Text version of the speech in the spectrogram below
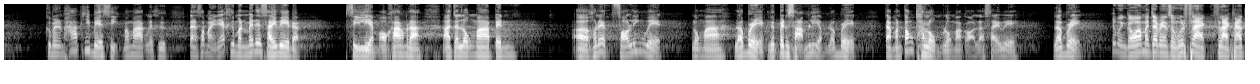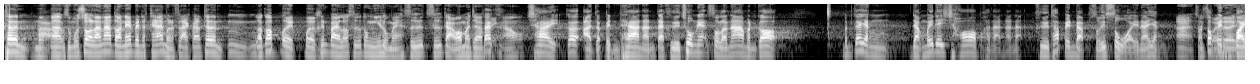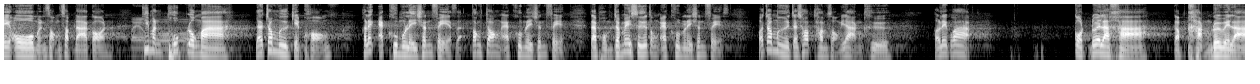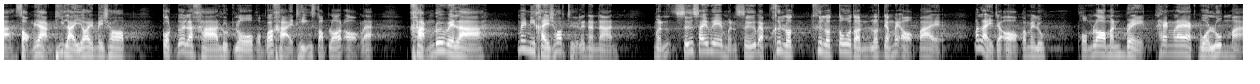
คือเป็นภาพที่เบสิกมากๆเลยคือ แต่สมัยเนี้ยคือมันไม่ได้ไซด์เวย์แบบสี่เหลี่ยมออกข้างธรรมดาอาจจะลงมาเป็นเอ่อเขาเรียก falling weight ลงมาแล้วเบรกหรือเป็นสามเหลี่ยมแล้วเบรก แต่มันต้องถล่มลงมาก่อนแล้วไซด์เวย์แล้วเบรกคือเหมือนกับว่ามันจะเป็นสมมติ flag flag pattern เหมือนอ่าอ่าสมมติโซลาร่าตอนนี้เป็นคล้ายๆเหมือน flag pattern อืมแล้วก็เปิดเปิดขึ้นไปแล้วซื้อตรงนี้ถูกไหมซื้อซื้อกะว่ามันจะใช่ break out ใช่ก็อาจจะเป็นแท่นั้น แต่คือช่วงเนี้ยโซลาร่ามันก็ มันก็ยังยังไม่ได้ชอบขนาดนั้นอะคือถ้าเป็นแบบสวยๆนะอย่างอ่ามันต้องเป็นสวยๆลยไบโอเหมือน 2 สัปดาห์ก่อน Bio ที่มันทุบลงมาแล้วเจ้ามือเก็บของเขาเรียก accumulation phase อะต้องจ้อง accumulation phase แต่ผมจะไม่ซื้อตรง accumulation phase เพราะเจ้ามือจะชอบทำสองอย่างคือเขาเรียกว่ากดด้วยราคากับขังด้วยเวลาสองอย่างที่รายย่อยไม่ชอบ กดด้วยราคาหลุดโล ผมก็ขายทิ้ง stop loss ออกแล้ว ขังด้วยเวลาไม่มีใครชอบถือเลยนานๆ เหมือนซื้อไซเวย์เหมือนซื้อแบบขึ้นรถขึ้นรถตู้ตอนรถยังไม่ออกป้ายเมื่อไหร่จะออกก็ไม่รู้ ผมรอมันเบรกแท่งแรกวอลลุ่มมา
